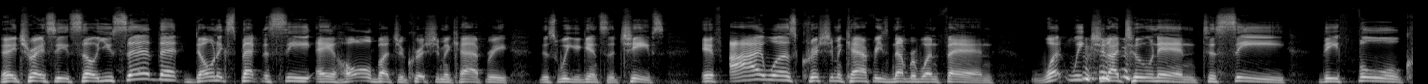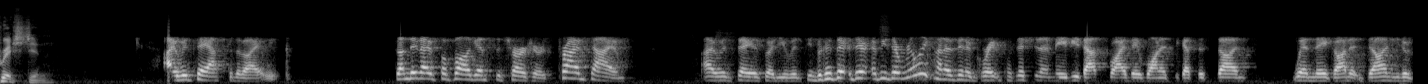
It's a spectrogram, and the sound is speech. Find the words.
Hey, Tracy. So you said that don't expect to see a whole bunch of Christian McCaffrey this week against the Chiefs. If I was Christian McCaffrey's number one fan, what week should I tune in to see the full Christian? I would say after the bye week. Sunday night football against the Chargers, prime time. I would say is what you would see because they're, they're, I mean they're really kind of in a great position, and maybe that's why they wanted to get this done when they got it done. You know,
